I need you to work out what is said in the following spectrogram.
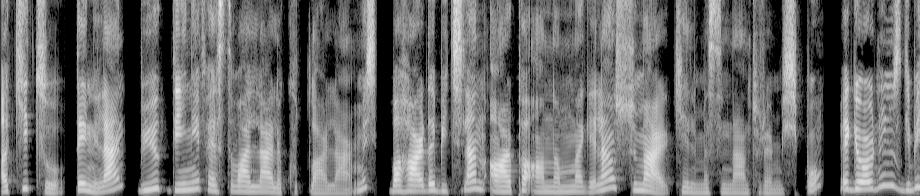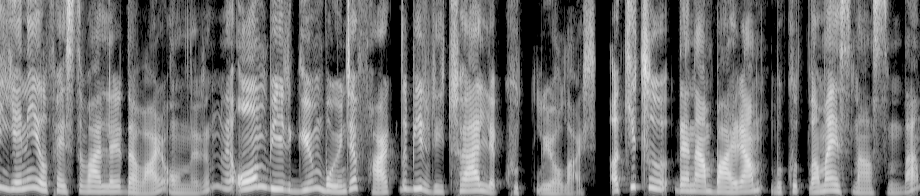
Akitu denilen büyük dini festivallerle kutlarlarmış. Baharda biçilen arpa anlamına gelen Sümer kelimesinden türemiş bu. Ve gördüğünüz gibi yeni yıl festivalleri de var onların ve 11 gün boyunca farklı bir ritüelle kutluyorlar. Akitu denen bayram bu kutlama esnasında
